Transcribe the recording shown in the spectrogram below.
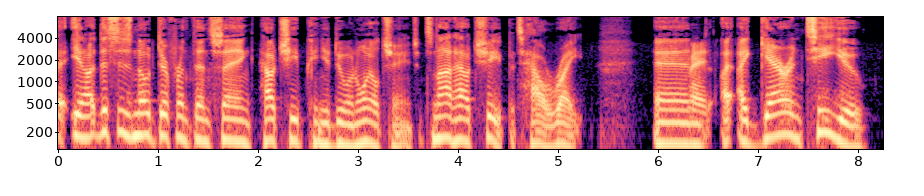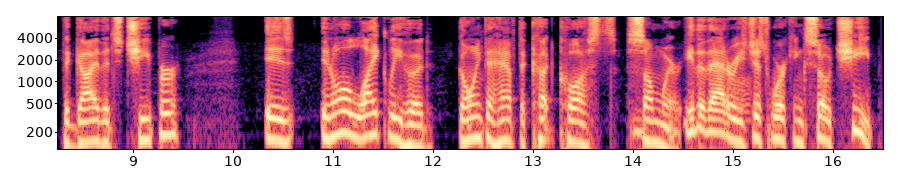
Uh, You know, this is no different than saying how cheap can you do an oil change. It's not how cheap; it's how right. And Right. I, I guarantee you, the guy that's cheaper is, in all likelihood, going to have to cut costs somewhere. Either that, or he's just working so cheap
